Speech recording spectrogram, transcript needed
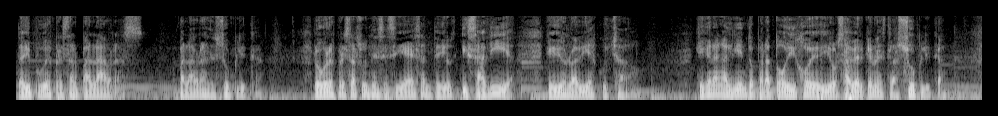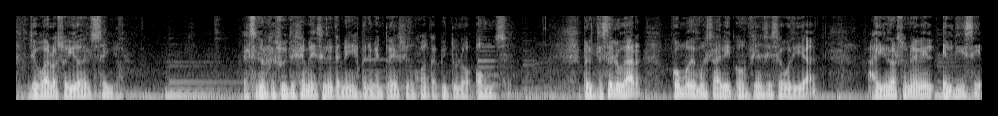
David pudo expresar palabras, palabras de súplica. Logró expresar sus necesidades ante Dios y sabía que Dios lo había escuchado. Qué gran aliento para todo hijo de Dios saber que nuestra súplica llegó a los oídos del Señor. El Señor Jesús, déjeme decirle, también experimentó eso en Juan capítulo 11. Pero en tercer lugar, ¿cómo demuestra David confianza y seguridad? Ahí en el verso 9 él, dice,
